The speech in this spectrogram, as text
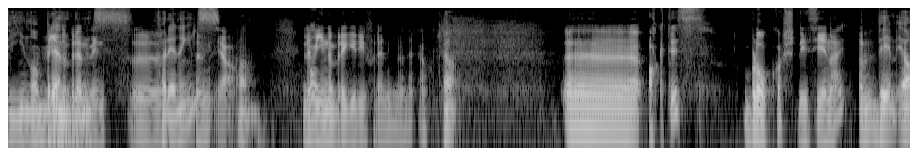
Vin- og brennevinsforeningen. Uh, ja. ja. Eller Vin- og bryggeriforeningen. Ja. Ja. Uh, Aktis, Blå Kors, de sier nei. Hvem, ja,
